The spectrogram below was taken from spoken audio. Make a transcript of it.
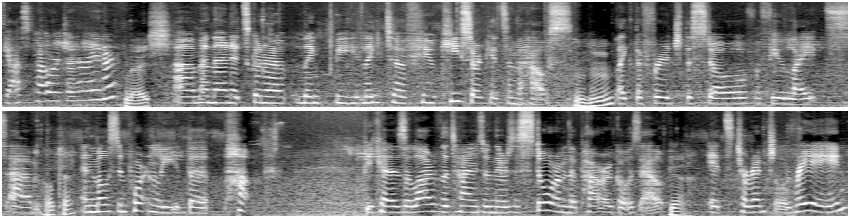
gas power generator. nice. Um, and then it's gonna link be linked to a few key circuits in the house, Mm-hmm. like the fridge, the stove, a few lights, um, Okay. and most importantly, the pump. Because a lot of the times when there's a storm, the power goes out. Yeah. It's torrential rain,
